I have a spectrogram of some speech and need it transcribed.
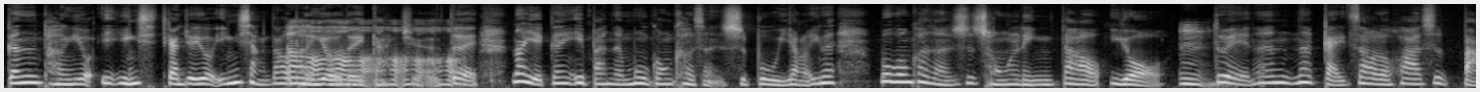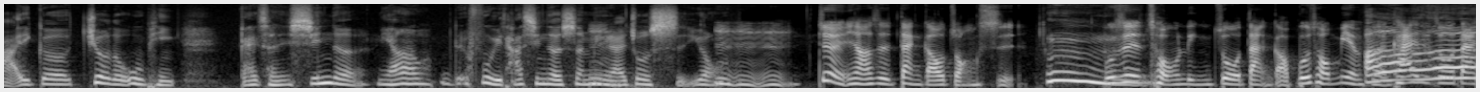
跟朋友影感觉有影响到朋友的感觉，对，那也跟一般的木工课程是不一样的，因为木工课程是从零到有，嗯，对，那那改造的话是把一个旧的物品。改成新的，你要赋予它新的生命嗯来做使用。嗯嗯嗯，就很像是蛋糕装饰，嗯不是从零做蛋糕，不是从面粉啊开始做蛋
